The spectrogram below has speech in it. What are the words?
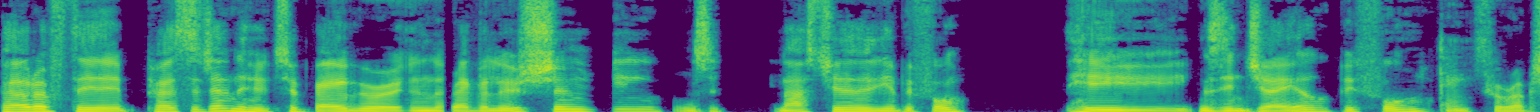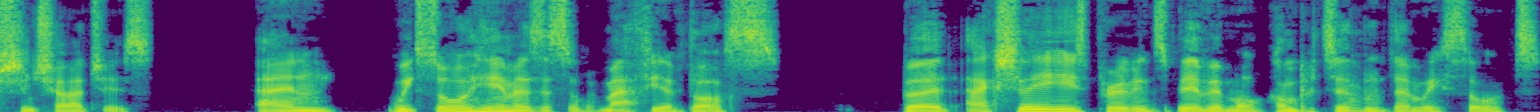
Part of the president who took over in the revolution, was it last year, the year before? He was in jail before on corruption charges. And we saw him as a sort of mafia boss, but actually he's proving to be a bit more competent than we thought.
